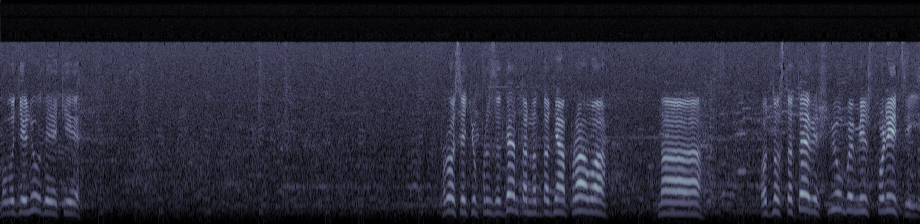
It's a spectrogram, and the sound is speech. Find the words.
молоді люди, які просять у президента надання права на одностатеві шлюби між поліцією.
